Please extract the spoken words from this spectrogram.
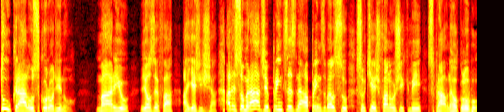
tú kráľovskú rodinu. Máriu, Jozefa a Ježiša. Ale som rád, že princezna a princ Velsu sú tiež fanúšikmi správneho klubu.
